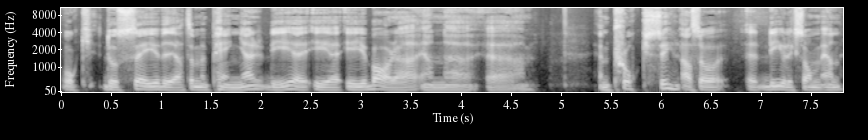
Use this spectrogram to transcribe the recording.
Och då säger vi att men pengar, det är, är, ju bara en, eh, en proxy. Alltså, eh, det är ju liksom en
